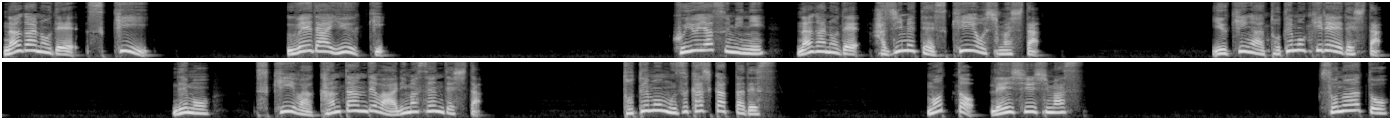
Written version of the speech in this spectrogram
長野でスキー上田祐希冬休みに長野で初めてスキーをしました。雪がとても綺麗でした。でも、スキーは簡単ではありませんでした。とても難しかったです。もっと練習します。その後、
